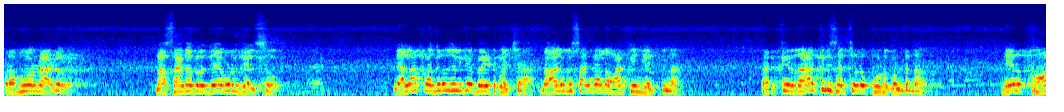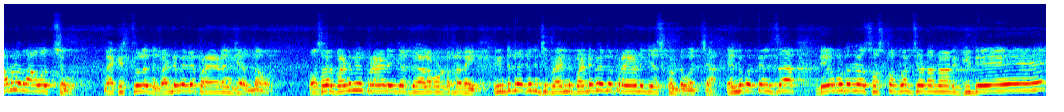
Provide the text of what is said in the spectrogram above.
ప్రభు ఉన్నాడు. నా సంగతులు దేవుడు తెలుసు. నెల పది రోజులకే బయటకు వచ్చా. నాలుగు సంఘాల్లో వాక్యం చెప్తున్నా. ప్రతి రాత్రి సత్యంలో కూడుకుంటున్నాం. నేను కారులో రావచ్చు. నాకు ఇష్టం లేదు. బండి మీదే ప్రయాణం చేద్దాం. ఒకసారి బండి మీద ప్రయాణం చేద్దాం ఎలా ఉంటుందని. ఇంటి దగ్గర నుంచి బండి బండి మీద ప్రయాణం చేసుకుంటూ వచ్చా. ఎందుకో తెలుసా? దేవుడు నన్ను స్వస్థపరచడానికి ఇదే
